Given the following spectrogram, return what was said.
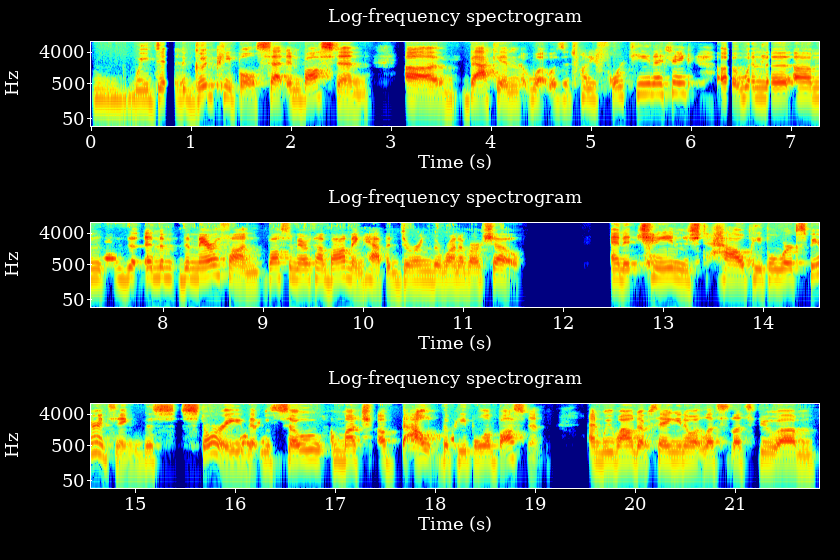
we did the Good People set in Boston uh, back in what was it 2014 i think? Uh, when the um the, and the, the marathon boston marathon bombing happened during the run of our show. And it changed how people were experiencing this story that was so much about the people of boston and we wound up saying you know what let's let's do um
